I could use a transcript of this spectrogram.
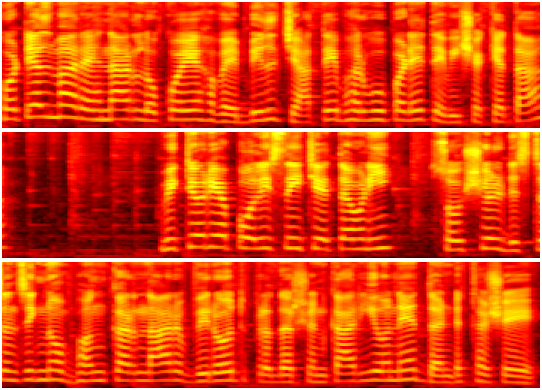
હોટેલમાં રહેનાર લોકોએ હવે બિલ જાતે ભરવું પડે તેવી શક્યતા? વિક્ટોરિયા પોલીસની ચેતવણી, સોશિયલ ડિસ્ટન્સિંગનો ભંગ કરનાર વિરોધ પ્રદર્શનકારીઓને દંડ થશે.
